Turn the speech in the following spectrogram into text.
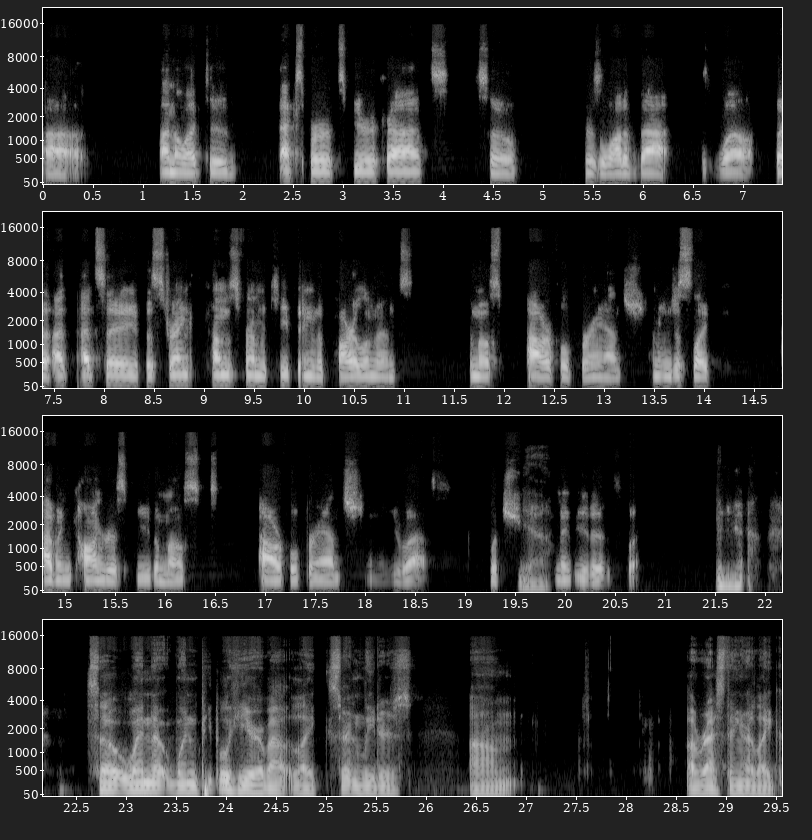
uh, unelected experts, bureaucrats. So there's a lot of that as well. But I'd, I'd say the strength comes from keeping the parliament the most powerful branch. I mean, just like having Congress be the most powerful branch in the U.S., which Yeah. maybe it is, but Yeah. So when when people hear about like certain leaders um arresting or like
